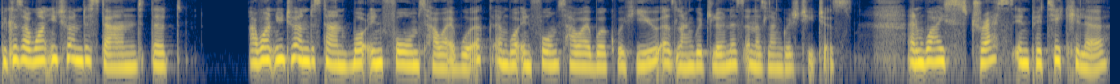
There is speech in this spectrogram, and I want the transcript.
because I want you to understand that I want you to understand what informs how I work and what informs how I work with you as language learners and as language teachers, and why stress in particular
